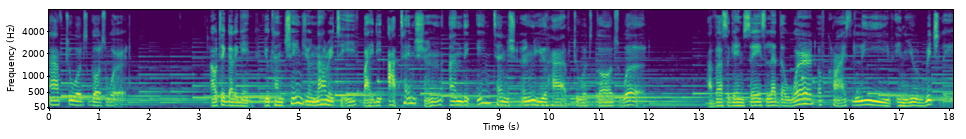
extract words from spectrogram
have towards God's Word. I'll take that again. You can change your narrative by the attention and the intention you have towards God's Word. A verse again says, Let the word of Christ live in you richly,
